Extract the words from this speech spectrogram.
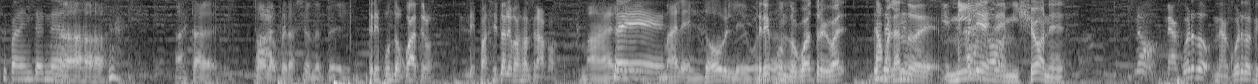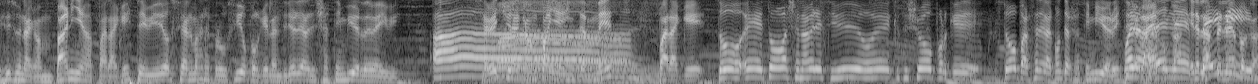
sepan entender. Ahí está toda la operación del Pedri. 3.4. Despacito le pasó el trapo. Mal, Sí. mal, el doble, boludo. 3.4 igual. Estamos Decepción. hablando de miles de millones. No, me acuerdo, me acuerdo que se hizo una campaña para que este video sea el más reproducido porque el anterior era el de Justin Bieber de Baby. Ah. Se había hecho una campaña en internet para que todo, eh, todos vayan a ver este video, eh, qué sé yo, porque todo para hacerle la contra a Justin Bieber, ¿viste? Bueno, era la el época, de era la plena Baby, época.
